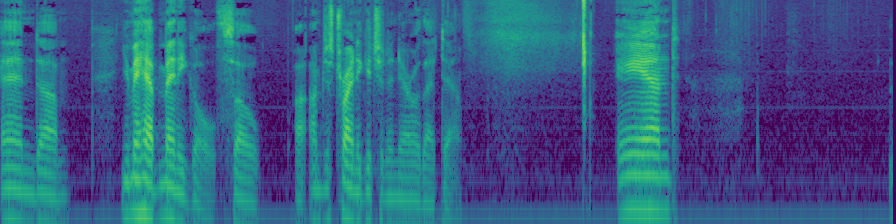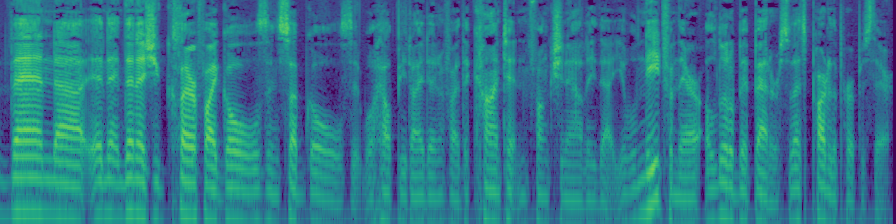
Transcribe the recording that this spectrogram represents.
And um, you may have many goals, so uh, I'm just trying to get you to narrow that down. And then uh, and then as you clarify goals and sub goals, it will help you to identify the content and functionality that you will need from there a little bit better. So that's part of the purpose there.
